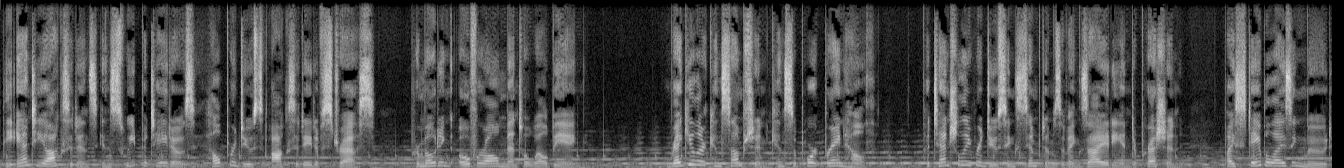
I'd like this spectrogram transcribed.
The antioxidants in sweet potatoes help reduce oxidative stress, promoting overall mental well-being. Regular consumption can support brain health, potentially reducing symptoms of anxiety and depression by stabilizing mood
